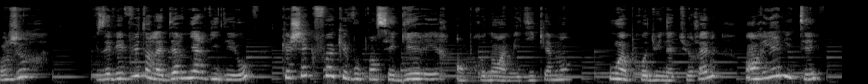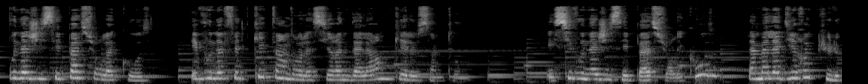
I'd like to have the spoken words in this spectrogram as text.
Bonjour Vous avez vu dans la dernière vidéo que chaque fois que vous pensez guérir en prenant un médicament ou un produit naturel, en réalité, vous n'agissez pas sur la cause et vous ne faites qu'éteindre la sirène d'alarme qu'est le symptôme. Et si vous n'agissez pas sur les causes, la maladie recule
